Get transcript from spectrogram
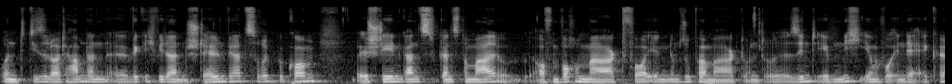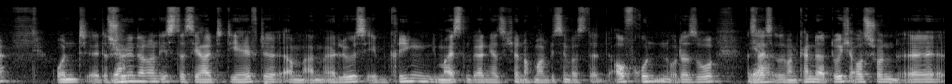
Und diese Leute haben dann äh, wirklich wieder einen Stellenwert zurückbekommen, äh, stehen ganz, ganz normal auf dem Wochenmarkt vor irgendeinem Supermarkt und äh, sind eben nicht irgendwo in der Ecke. Und äh, das ja. Schöne daran ist, dass sie halt die Hälfte am, am, Erlös eben kriegen. Die meisten werden ja sicher noch mal ein bisschen was aufrunden oder so. Das ja. heißt also, man kann da durchaus schon äh,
